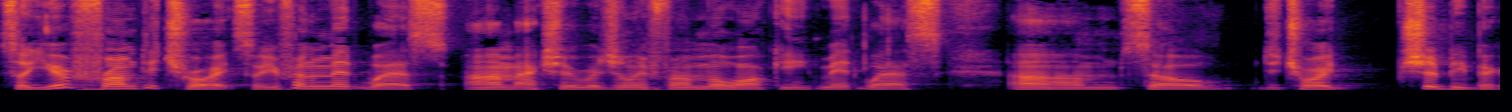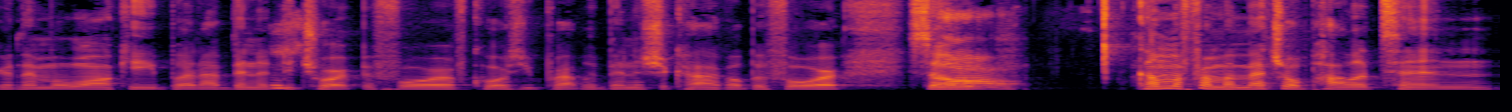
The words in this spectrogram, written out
So you're from Detroit, so you're from the Midwest. I'm actually originally from Milwaukee, Midwest. Um, so Detroit should be bigger than Milwaukee, but I've been to Detroit before. Of course, you've probably been to Chicago before. So yeah coming from a metropolitan,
